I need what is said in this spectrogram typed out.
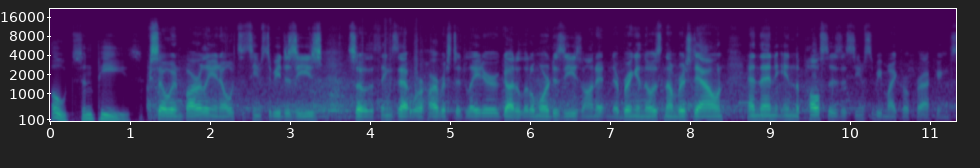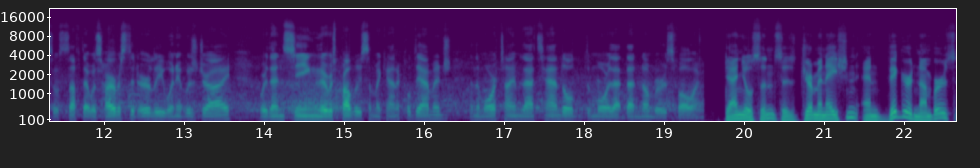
oats, and peas. So in barley and oats, it seems to be disease. So the things that were harvested later got a little more disease on it, and they're bringing those numbers down. And then in the pulses, it seems to be micro cracking. So stuff that was harvested early when it was dry, we're then seeing there was probably some mechanical damage, and the more time that's handled, the more that that number is falling. Danielson says germination and vigor numbers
